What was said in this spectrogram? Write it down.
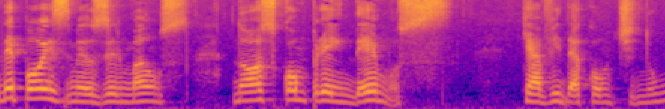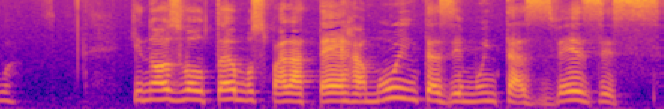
Depois, meus irmãos, nós compreendemos que a vida continua, que nós voltamos para a Terra muitas e muitas vezes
